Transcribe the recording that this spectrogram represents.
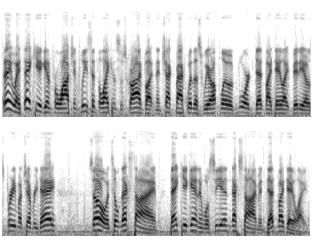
But anyway, thank you again for watching. Please hit the like and subscribe button and check back with us. We upload more Dead by Daylight videos pretty much every day. So until next time, thank you again, and we'll see you next time in Dead by Daylight.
